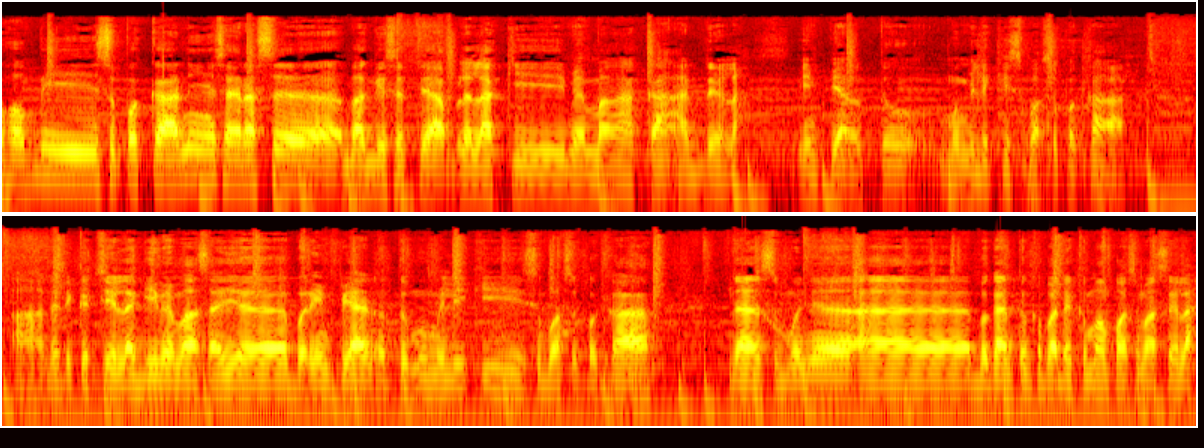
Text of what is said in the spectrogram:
hobi supercar ni saya rasa bagi setiap lelaki memang akan ada lah impian untuk memiliki sebuah supercar. Ha, dari kecil lagi memang saya berimpian untuk memiliki sebuah supercar dan semuanya uh, bergantung kepada kemampuan semasa lah.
